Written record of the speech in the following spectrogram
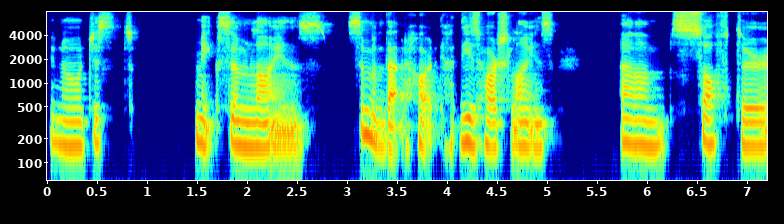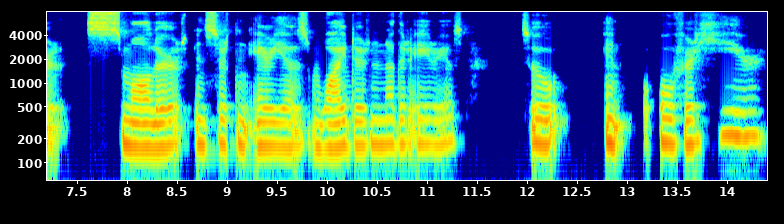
You know, just make some lines, some of that hard, these harsh lines, um, softer, smaller in certain areas, wider in other areas. So and over here,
